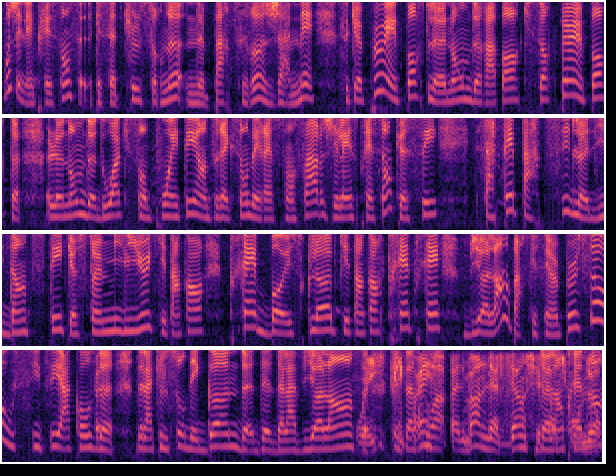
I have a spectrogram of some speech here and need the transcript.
Moi, j'ai l'impression que cette culture-là ne partira jamais. C'est que peu importe le nombre de rapports qui sortent, peu importe le nombre de doigts qui sont pointés en direction des responsables, j'ai l'impression que c'est ça fait partie de l'identité, que c'est un milieu qui est encore très boys club, qui est encore très très violent parce que c'est un peu ça aussi, tu sais, à cause de, de la culture des guns, de, de, la violence, que ce soit de l'entraînement.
